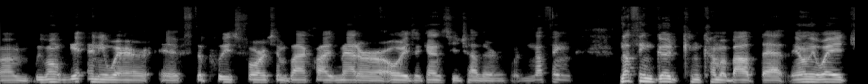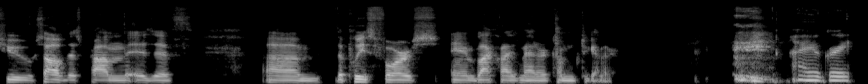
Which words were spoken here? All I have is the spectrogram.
Um, we won't get anywhere if the police force and Black Lives Matter are always against each other. Nothing, nothing good can come about that. The only way to solve this problem is if um, the police force and Black Lives Matter come together. I agree.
